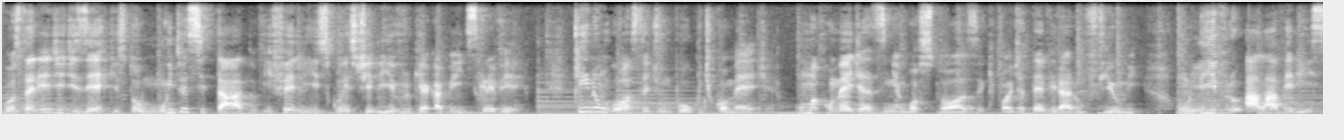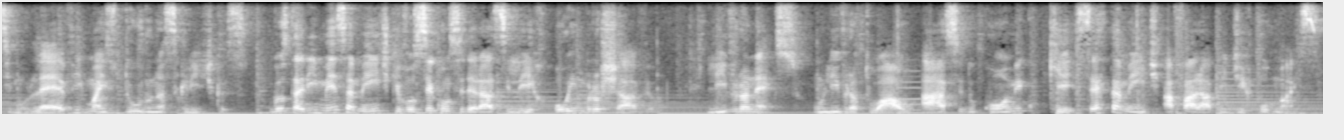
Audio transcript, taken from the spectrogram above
Gostaria de dizer que estou muito excitado e feliz com este livro que acabei de escrever. Quem não gosta de um pouco de comédia? Uma comédiazinha gostosa que pode até virar um filme, um livro alaveríssimo, leve, mas duro nas críticas. Gostaria imensamente que você considerasse ler O Imbrochável, livro anexo, um livro atual, ácido, cômico, que certamente a fará pedir por mais.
